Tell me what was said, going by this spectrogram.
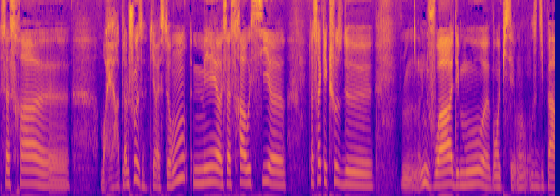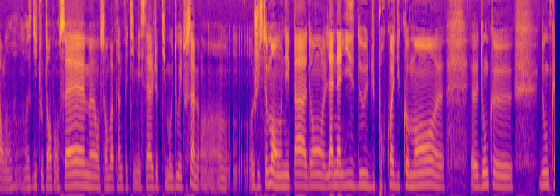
ça sera euh, bon, il y aura plein de choses qui resteront, mais ça sera aussi ça serait quelque chose de mm, une voix, des mots. Euh, bon, et puis c'est, on, se dit pas, on, se dit tout le temps qu'on s'aime, on s'envoie plein de petits messages, de petits mots doux et tout ça. Mais justement, on n'est pas dans l'analyse du pourquoi, du comment. Euh, euh, donc, donc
